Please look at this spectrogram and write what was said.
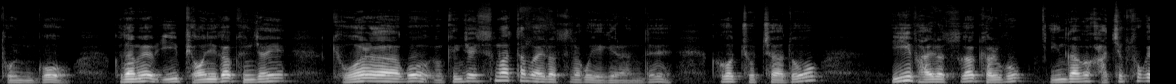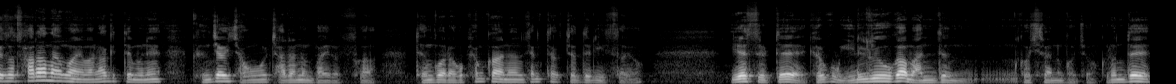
돌고 그다음에 이 변이가 굉장히 교활하고 굉장히 스마트한 바이러스라고 얘기를 하는데 그것조차도 이 바이러스가 결국 인간과 가축 속에서 살아남아야만 하기 때문에 굉장히 적응을 잘하는 바이러스가 된 거라고 평가하는 생태학자들이 있어요. 이랬을 때 결국 인류가 만든 것이라는 거죠. 그런데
